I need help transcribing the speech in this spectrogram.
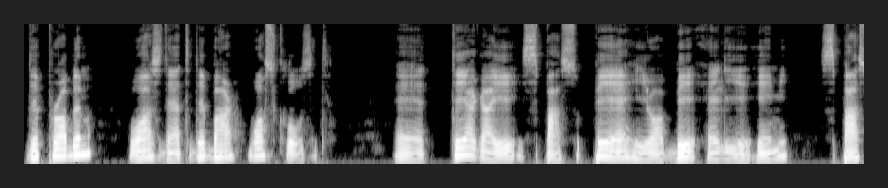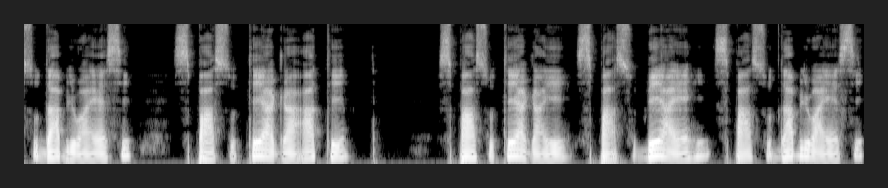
The problem was that the bar was closed. É T-H-E espaço P-R-O-B-L-E-M espaço W-A-S espaço T-H-A-T espaço T-H-E espaço B-A-R espaço W-A-S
